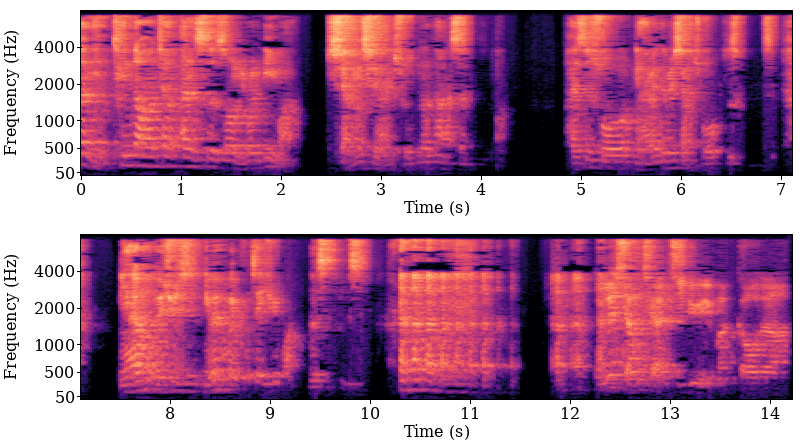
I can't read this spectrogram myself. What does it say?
那你听到他这样暗示的时候，你会立马想起来说那是他的生日吗？还是说你还在那边想说是什么意思？你还会回去，你会回复这一句吗？那是什么日子？哈哈哈哈哈。我觉得想起来几率也蛮高的啊。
